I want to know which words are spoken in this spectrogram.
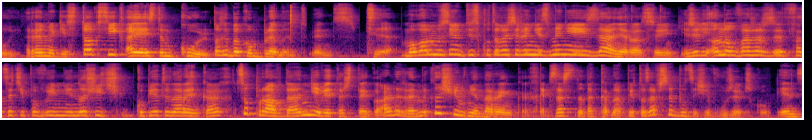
chuj. Remek jest toksik, a ja jestem cool. To chyba komplement, więc tyle. Mogłabym z nią dyskutować, ale nie zmienię jej zdania raczej. Jeżeli ona uważa, że faceci powinni nosić kobiety na rękach, co prawda, nie wie też tego, ale Remek nosił mnie na rękach. Jak zasnę na kanapie, to zawsze budzę się w łóżeczku. Więc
